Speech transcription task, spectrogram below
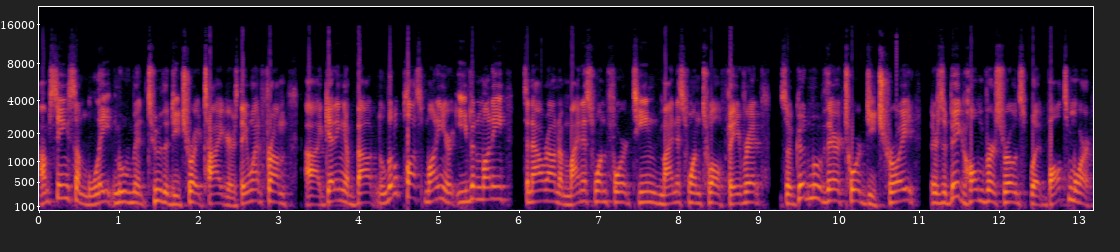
I'm seeing some late movement to the Detroit Tigers. They went from uh, getting about a little plus money or even money to now around a minus 114, minus 112 favorite. So good move there toward Detroit. There's a big home versus road split. Baltimore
